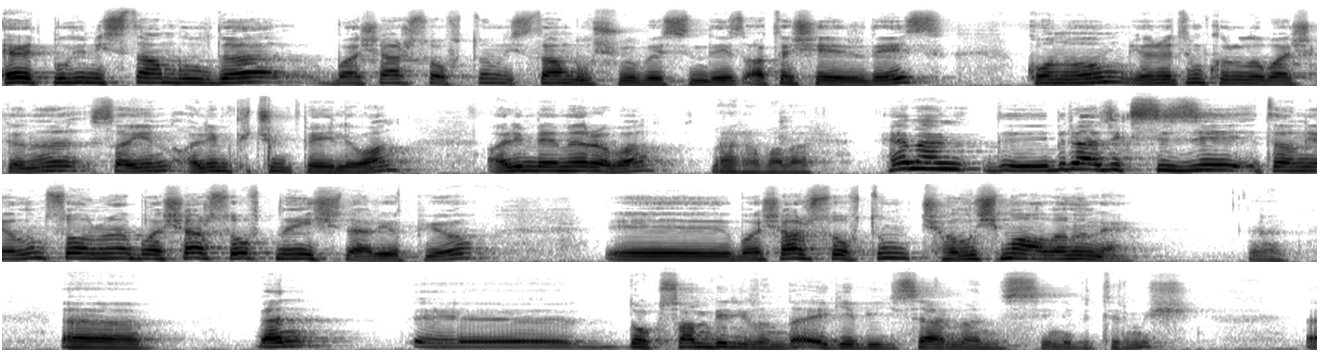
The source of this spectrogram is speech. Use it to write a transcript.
Evet bugün İstanbul'da Başar Soft'un İstanbul Şubesindeyiz, Ataşehir'deyiz. Konuğum Yönetim Kurulu Başkanı Sayın Alim Küçük Pehlivan. Alim Bey merhaba. Merhabalar. Hemen e, birazcık sizi tanıyalım. Sonra Başar Soft ne işler yapıyor? E, Başar Soft'un çalışma alanı ne? Evet. Ee, ben e, 91 yılında Ege Bilgisayar Mühendisliğini bitirmiş e,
